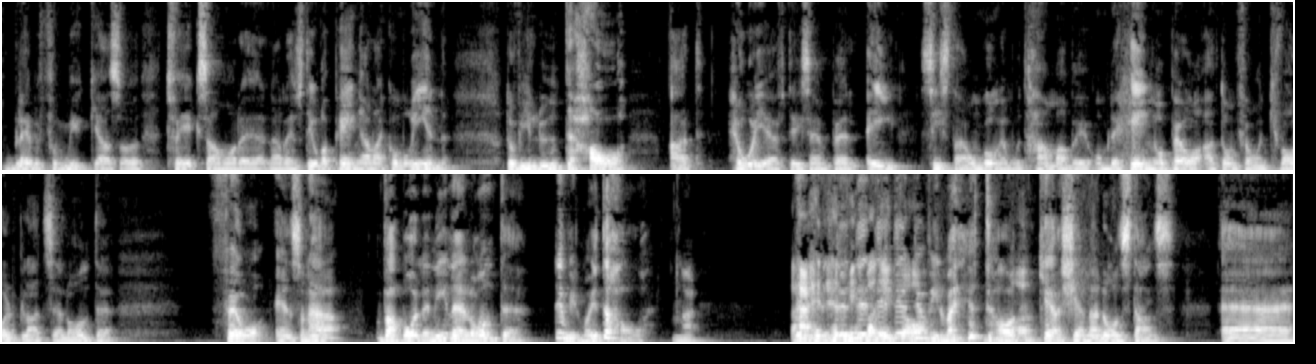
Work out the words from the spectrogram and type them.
blev det för mycket alltså tveksam och det, när de stora pengarna kommer in. Då vill du inte ha att HIF till exempel i sista omgången mot Hammarby, om det hänger på att de får en kvalplats eller inte, får en sån här, var bollen inne eller inte? Det vill man ju inte ha. Nej. Det, Nej, det vill man det, inte ha. Det vill man ju inte ha, ja. kan jag känna någonstans. Eh,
